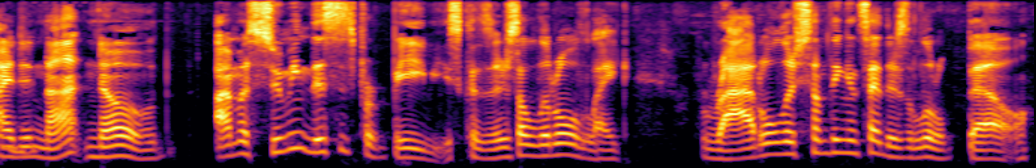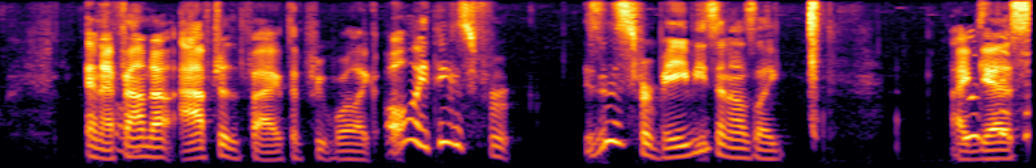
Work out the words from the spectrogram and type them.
I did mm-hmm. not know I'm assuming this is for babies cuz there's a little like rattle or something inside. There's a little bell. And I found out after the fact that people were like, "Oh, I think it's for isn't this for babies?" And I was like, "I Who's guess?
